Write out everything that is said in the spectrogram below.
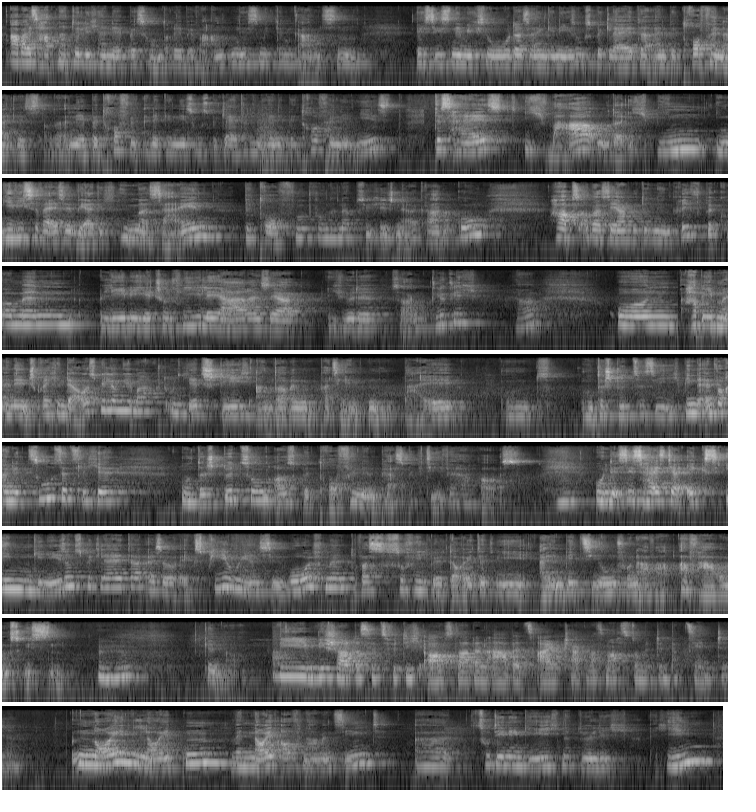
Aber es hat natürlich eine besondere Bewandtnis mit dem Ganzen. Es ist nämlich so, dass ein Genesungsbegleiter ein Betroffener ist oder eine, Betroffene, eine Genesungsbegleiterin eine Betroffene ist. Das heißt, ich war oder ich bin, in gewisser Weise werde ich immer sein, betroffen von einer psychischen Erkrankung habe es aber sehr gut in den Griff bekommen, lebe jetzt schon viele Jahre sehr, ich würde sagen, glücklich. Ja, und habe eben eine entsprechende Ausbildung gemacht und jetzt stehe ich anderen Patienten bei und unterstütze sie. Ich bin einfach eine zusätzliche Unterstützung aus betroffenen Perspektive heraus. Und es ist, heißt ja Ex-In-Genesungsbegleiter, also Experience Involvement, was so viel bedeutet wie Einbeziehung von Erfahrungswissen. Mhm. Genau. Wie, wie schaut das jetzt für dich aus, da dein Arbeitsalltag? Was machst du mit den Patientinnen? Neuen Leuten, wenn Neuaufnahmen sind, äh, zu denen gehe ich natürlich hin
